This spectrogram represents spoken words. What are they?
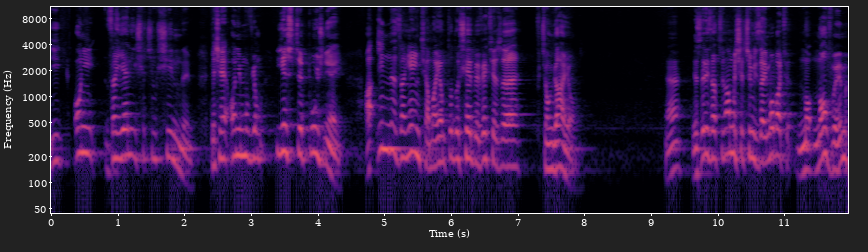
I oni zajęli się czymś innym. Wiecie, oni mówią jeszcze później. A inne zajęcia mają to do siebie, wiecie, że wciągają. Nie? Jeżeli zaczynamy się czymś zajmować no, nowym,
